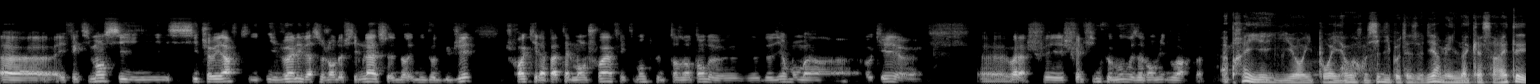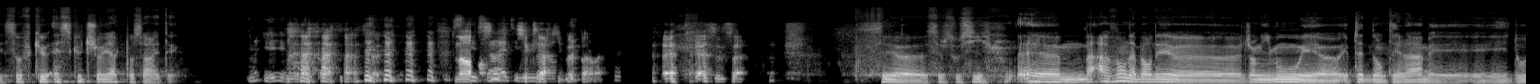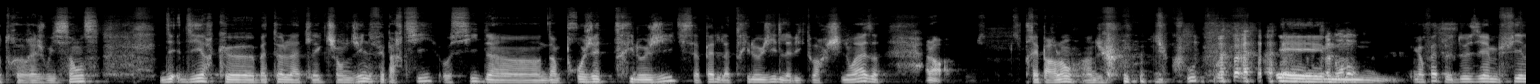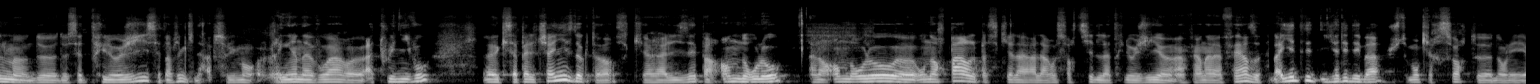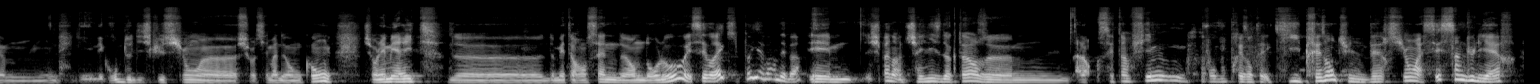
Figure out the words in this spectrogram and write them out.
Euh, effectivement, si, si Choi il, il veut aller vers ce genre de film-là, à niveau de budget, je crois qu'il n'a pas tellement le choix, effectivement, de, temps en temps, de, de, de dire, bon, ben, ok, euh, euh, voilà, je fais, je fais le film que vous, vous avez envie de voir. Quoi. Après, il, pourrait y avoir aussi l'hypothèse de dire, mais il n'a qu'à s'arrêter. Sauf que, est-ce que Choyak peut s'arrêter? Il, il ne peut pas. Non, c'est clair qu'il peut pas. Ouais. c'est ça. C'est euh, le souci. Euh, bah, avant d'aborder euh, Zhang Yimou et, euh, et peut-être Dante et, et, et d'autres réjouissances, dire que Battle at Lake Changjin fait partie aussi d'un projet de trilogie qui s'appelle la trilogie de la victoire chinoise. Alors, très parlant, hein, du, coup, du coup. Et, et, en fait, le deuxième film de, de cette trilogie, c'est un film qui n'a absolument rien à voir euh, à tous les niveaux, euh, qui s'appelle Chinese Doctors, qui est réalisé par Andrew Lo, alors, Androlo, euh, on en reparle parce qu'il y a la, la, ressortie de la trilogie euh, Infernal Affairs. Bah, il, y a des, y a des débats, justement, qui ressortent dans les, euh, les, les groupes de discussion euh, sur le cinéma de Hong Kong, sur les mérites de, de metteur en scène de Androlo. Et c'est vrai qu'il peut y avoir débat. Et je sais pas, dans Chinese Doctors, euh, alors, c'est un film, pour vous présenter, qui présente une version assez singulière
